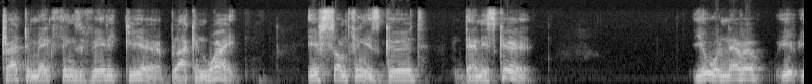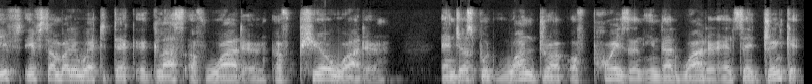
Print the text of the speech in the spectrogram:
Try to make things very clear, black and white. If something is good, then it's good. You will never, if, if, if somebody were to take a glass of water, of pure water, and just put one drop of poison in that water and say, drink it,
